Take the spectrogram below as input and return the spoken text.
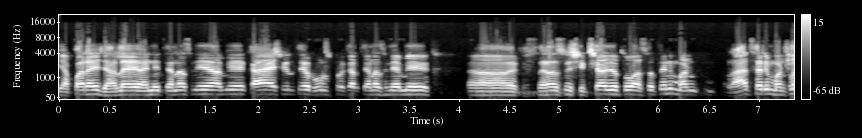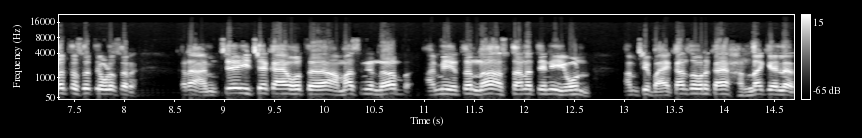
एफ आर आय झालंय आणि त्यांनासनी आम्ही काय असेल ते रुल्स प्रकार त्यांनासनी आम्ही त्यांनासनी शिक्षा देतो असं त्यांनी म्हण राज सरी म्हटलं तसं तेवढं सर. कारण आमचे इच्छा काय होतं आम्हासनी न आम्ही इथं न असताना त्यांनी येऊन आमची बायकांच्यावर काय हल्ला केल्यात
